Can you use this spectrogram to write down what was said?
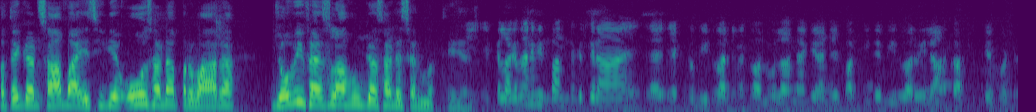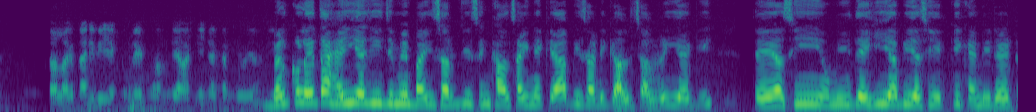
ਫਤਿਹਗੜ੍ਹ ਸਾਹਿਬ ਆਏ ਸੀਗੇ ਉਹ ਸਾਡਾ ਪਰਿਵਾਰ ਆ। ਜੋ ਵੀ ਫੈਸਲਾ ਹੋਊਗਾ ਸਾਡੇ ਸਿਰ ਮੱਥੇ ਆ। ਇੱਕ ਲੱਗਦਾ ਨਹੀਂ ਵੀ ਪੰਥਕ ਧਿਰਾਂ ਇੱਕ ਉਮੀਦਵਾਰ ਜਿਵੇਂ ਤੁਹਾਨੂੰ ਐਲਾਨਿਆ ਗਿਆ ਜੇ ਬਾਕੀ ਦੇ ਉਮੀਦਵਾਰ ਵੀ ਐਲਾਨ ਕਰ ਚੁੱਕੇ ਕੁਝ ਤਾਂ ਲੱਗਦਾ ਨਹੀਂ ਵੀ ਇੱਕ ਪਲੇਟਫਾਰਮ ਤੇ ਆ ਕੇ ਜਾਂ ਇਕੱਠੇ ਹੋ ਜਾਣਗੇ। ਬਿਲਕੁਲ ਇਹ ਤਾਂ ਹੈ ਹੀ ਹੈ ਜੀ ਜਿਵੇਂ ਬਾਈ ਸਰਬਜੀਤ ਸਿੰਘ ਖਾਲਸਾ ਜੀ ਨੇ ਕਿਹਾ ਵੀ ਸਾਡੀ ਗੱਲ ਚੱਲ ਰਹੀ ਹੈਗੀ। ਤੇ ਅਸੀਂ ਉਮੀਦ ਇਹੀ ਆ ਵੀ ਅਸੀਂ ਇੱਕ ਹੀ ਕੈਂਡੀਡੇਟ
